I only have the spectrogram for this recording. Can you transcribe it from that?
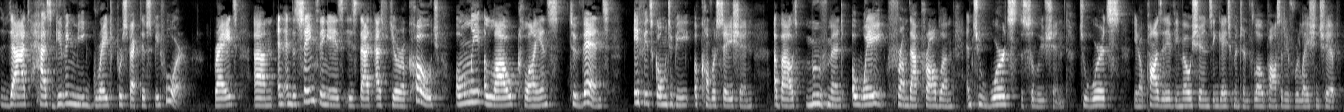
that has given me great perspectives before, right? Um, and, and the same thing is, is that as you're a coach, only allow clients to vent if it's going to be a conversation about movement away from that problem and towards the solution, towards, you know, positive emotions, engagement and flow, positive relationship,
